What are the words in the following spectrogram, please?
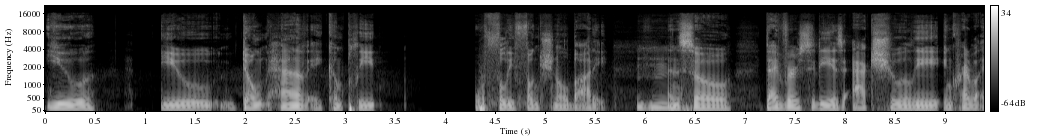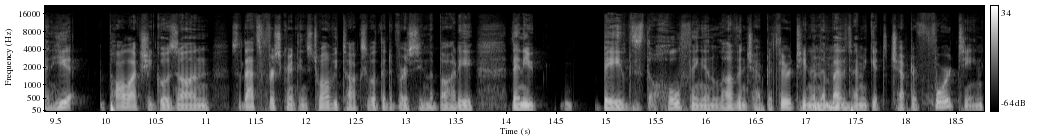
you you don't have a complete or fully functional body. Mhm. And so diversity is actually incredible. And he Paul actually goes on, so that's First Corinthians 12. He talks about the diversity in the body. Then he bathes the whole thing in love in chapter 13. And then by the time you get to chapter 14,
